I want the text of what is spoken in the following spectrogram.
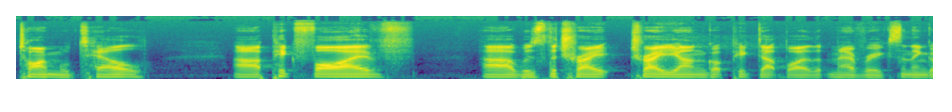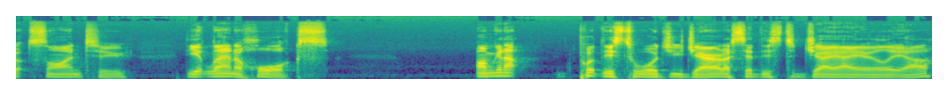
time will tell. Uh, pick five uh, was the Trey Trey Young got picked up by the Mavericks and then got signed to the Atlanta Hawks. I'm gonna put this towards you, Jarryd. I said this to JA earlier.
